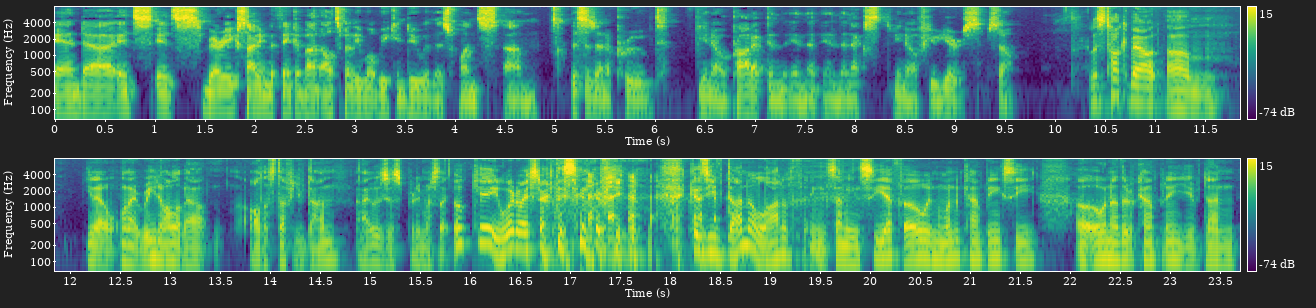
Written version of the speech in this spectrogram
and uh, it's it's very exciting to think about ultimately what we can do with this once um, this is an approved you know product in in the in the next you know few years. So Let's talk about, um, you know, when I read all about all the stuff you've done, I was just pretty much like, okay, where do I start this interview? Because you've done a lot of things. I mean, CFO in one company, COO in another company. You've done,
